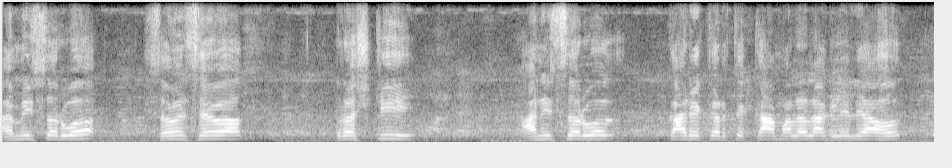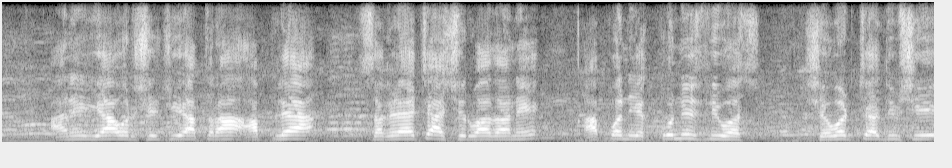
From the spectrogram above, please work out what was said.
आम्ही सर्व स्वयंसेवक ट्रस्टी आणि सर्व कार्यकर्ते कामाला लागलेले आहोत. आणि या वर्षीची यात्रा आपल्या सगळ्याच्या आशीर्वादाने आपण एकोणीस दिवस शेवटच्या दिवशी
